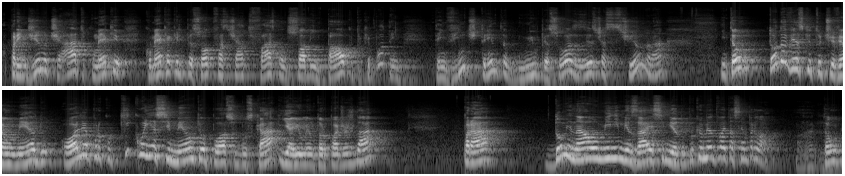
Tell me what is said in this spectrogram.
Aprendi no teatro como é, que, como é que aquele pessoal que faz teatro faz quando sobe em palco, porque pô, tem, tem 20, 30 mil pessoas às vezes te assistindo, né? Então, toda vez que tu tiver um medo, olha para que conhecimento eu posso buscar, e aí o mentor pode ajudar, para dominar ou minimizar esse medo, porque o medo vai estar sempre lá. Então,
